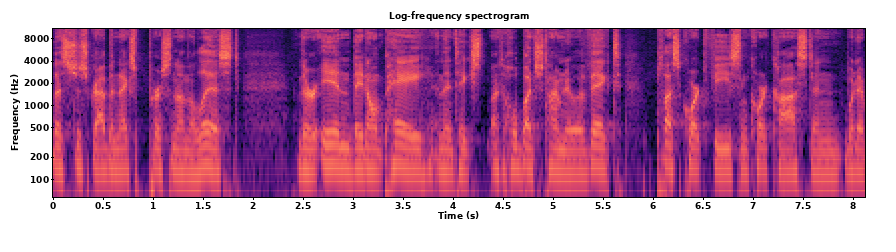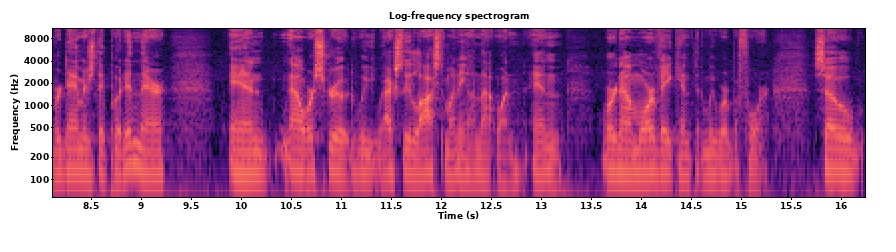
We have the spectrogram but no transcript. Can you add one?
Let's just grab the next person on the list. They're in, they don't pay, and then takes a whole bunch of time to evict, plus court fees and court cost and whatever damage they put in there. And now we're screwed. We actually lost money on that one. And we're now more vacant than we were before. So,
